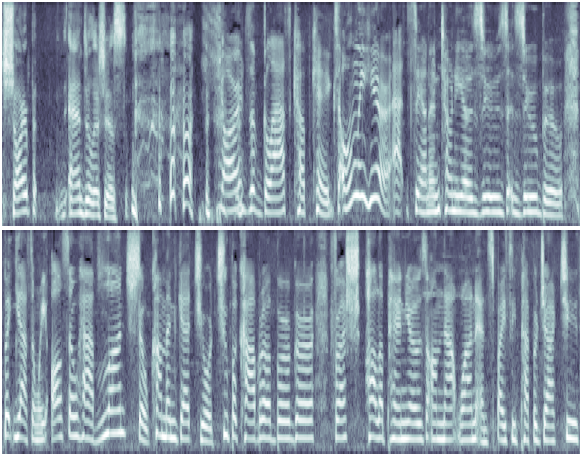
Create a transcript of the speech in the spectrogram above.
Sharp and delicious. Shards of glass cupcakes, only here at San Antonio Zoo's Zoo Boo. But yes, and we also have lunch, so come and get your chupacabra burger, fresh jalapenos on that one, and spicy pepper jack cheese.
